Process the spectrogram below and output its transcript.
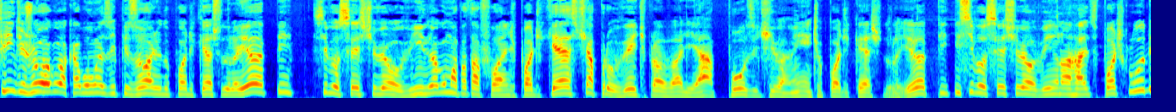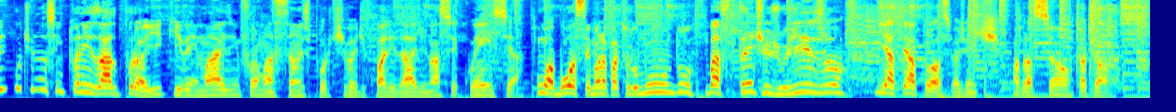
Fim de jogo, acabou mais um episódio do podcast do Layup. Se você estiver ouvindo em alguma plataforma de podcast, aproveite para avaliar positivamente o podcast do Layup. E se você estiver ouvindo na Rádio Esporte Clube, continue sintonizado por aí que vem mais informação esportiva de qualidade na sequência. Uma boa semana para todo mundo, bastante juízo e até a próxima, gente. Um abração, tchau, tchau.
